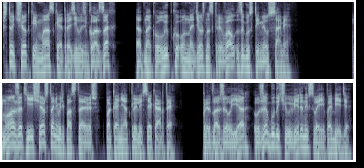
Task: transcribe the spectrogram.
что четкой маской отразилась в глазах, однако улыбку он надежно скрывал за густыми усами. «Может, еще что-нибудь поставишь, пока не открыли все карты?» — предложил Яр, уже будучи уверенный в своей победе.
